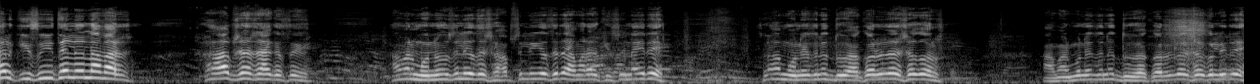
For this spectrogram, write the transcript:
আর কিছুই দিল না আমার। সব শেষ হয়ে গেছে। আমার মনে হচ্ছিল যে সব চলে গেছে রে আমার আর কিছু নাই রে। সব মনে জন্য দোয়া করে রে সকল। আমার মনে জন্য দোয়া করে রে সকলই রে।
